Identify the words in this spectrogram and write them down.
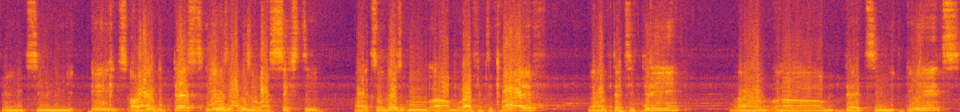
28 all right the test the exam is over 60 all right so let's go um we have 55 we have 33 we have um 38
